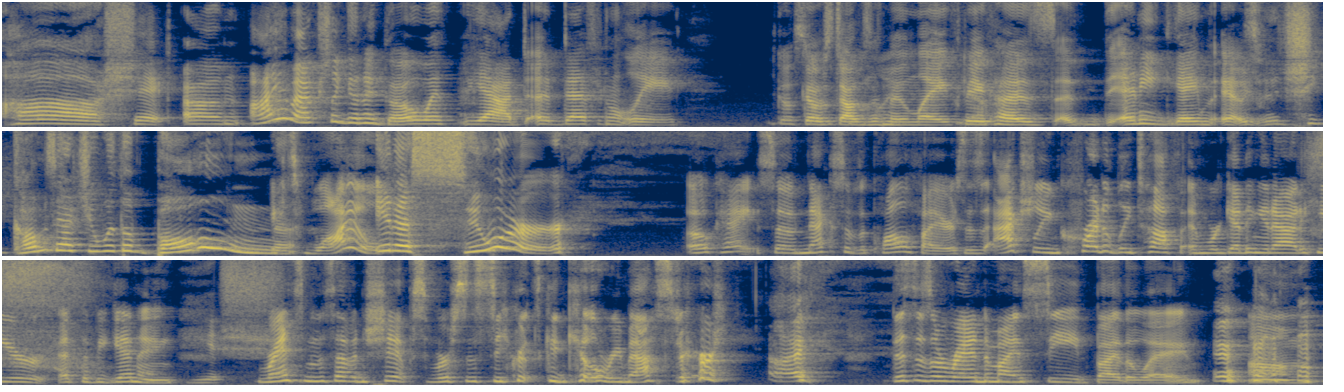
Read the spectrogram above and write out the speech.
Ah, shit. Um, I am actually gonna go with yeah, d- uh, definitely Ghost Dogs of Moon Lake Yeah. because uh, any game uh, she comes at you with a bone It's wild. in a sewer. Okay, so next of the qualifiers is actually incredibly tough, and we're getting it out of here at the beginning. Yes. Ransom of the Seven Ships versus Secrets Can Kill Remastered. I... this is a randomized seed, by the way. Um,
